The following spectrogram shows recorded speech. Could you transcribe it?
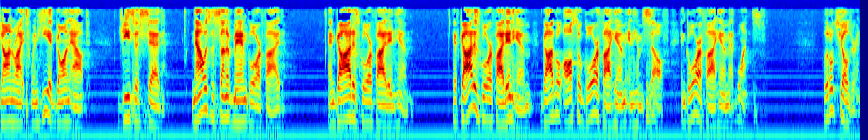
John writes, When he had gone out, Jesus said, Now is the Son of Man glorified, and God is glorified in him. If God is glorified in him, God will also glorify him in himself and glorify him at once. Little children,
